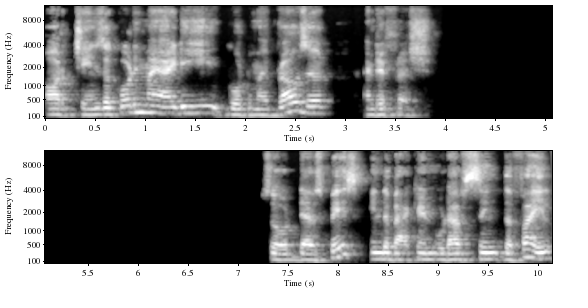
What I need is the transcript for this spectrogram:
or change the code in my IDE, go to my browser and refresh. So DevSpace in the backend would have synced the file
